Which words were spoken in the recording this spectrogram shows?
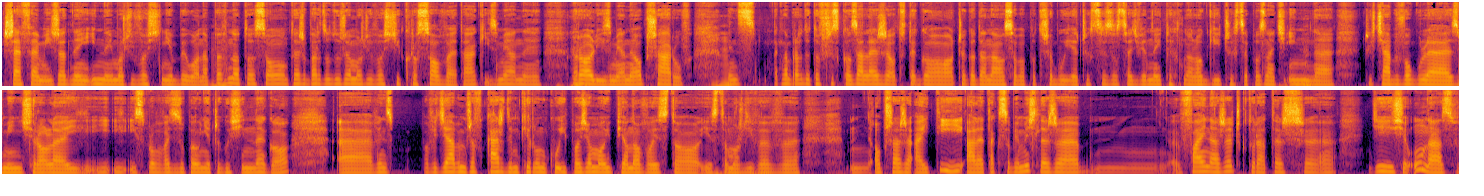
szefem i żadnej innej możliwości nie było. Na mhm. pewno to są też bardzo duże możliwości crossowe, tak, i zmiany okay. roli, zmiany obszarów. Mhm. Więc tak naprawdę to wszystko zależy od tego, czego dana osoba potrzebuje, czy chce zostać w jednej technologii, czy chce poznać mhm. inne, czy chciałaby w ogóle zmienić rolę i, i, i spróbować zupełnie czegoś innego. E, więc powiedziałabym, że w każdym kierunku i poziomo, i pionowo jest to, jest to możliwe w mm, obszarze IT, ale tak sobie myślę, że mm, fajna rzecz, która też e, dzieje się u nas w,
